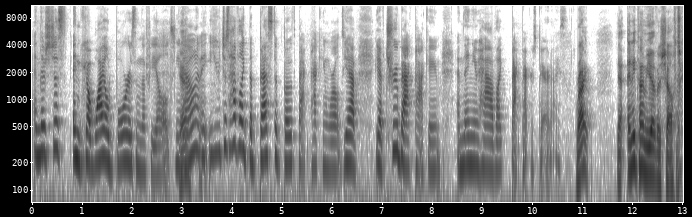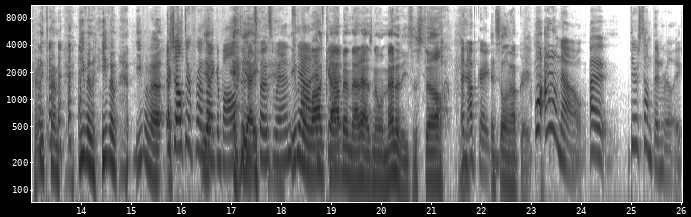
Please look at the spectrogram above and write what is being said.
and there's just and you got wild boars in the field you Yeah. know and it, you just have like the best of both backpacking worlds you have you have true backpacking and then you have like backpackers paradise Right. Yeah, anytime you have a shelter, anytime, even even even a, A shelter from yeah, like a ball to yeah, exposed winds. even yeah, a log good. cabin that has no amenities is still An upgrade. it's still an upgrade. well, I don't know. Uh, there's something really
